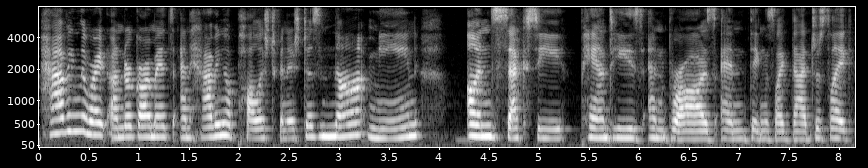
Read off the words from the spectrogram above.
Having the right undergarments and having a polished finish does not mean unsexy panties and bras and things like that. Just like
